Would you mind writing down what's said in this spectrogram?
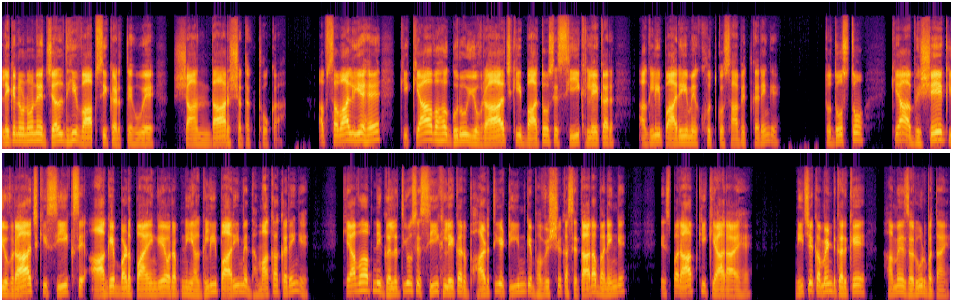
लेकिन उन्होंने जल्द ही वापसी करते हुए शानदार शतक ठोका। अब सवाल यह है कि क्या वह गुरु युवराज की बातों से सीख लेकर अगली पारी में खुद को साबित करेंगे? तो दोस्तों, क्या अभिषेक युवराज की सीख से आगे बढ़ पाएँगे और अपनी अगली पारी में धमाका करेंगे? क्या वह अपनी गलतियों से सीख लेकर भारतीय टीम के भविष्य का सितारा बनेंगे? इस पर आपकी क्या राय है? नीचे कमेंट करके हमें ज़रूर बताएँ।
